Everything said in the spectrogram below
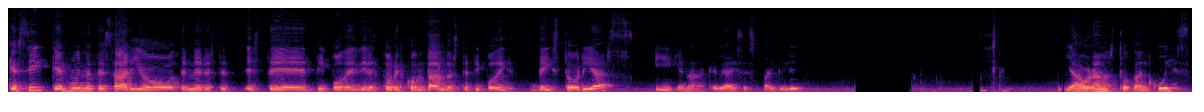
que sí, que es muy necesario tener este, este tipo de directores contando este tipo de, historias y que nada, que veáis Spike Lee. Y ahora nos toca el quiz.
